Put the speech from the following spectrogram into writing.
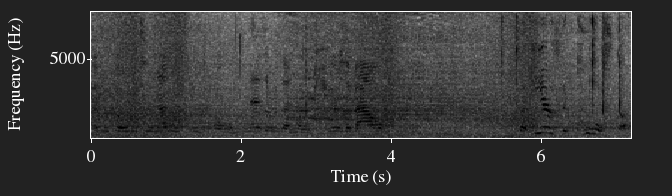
and we're going to another portal, nether that no one cares about. But here's the cool stuff.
